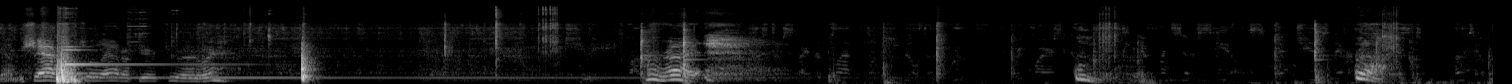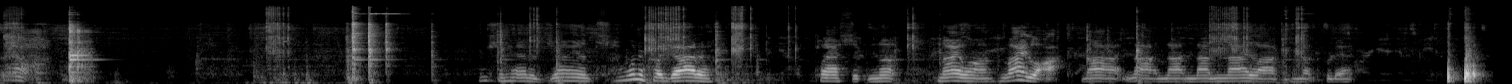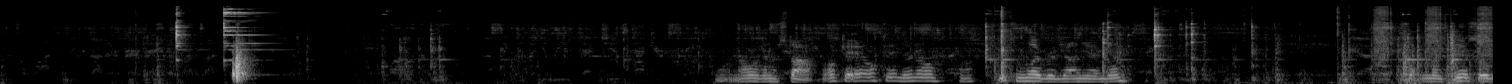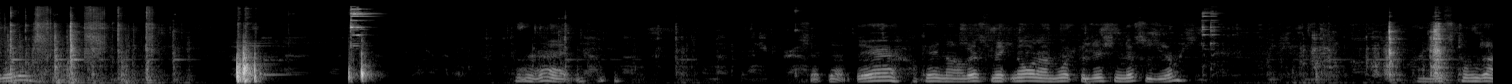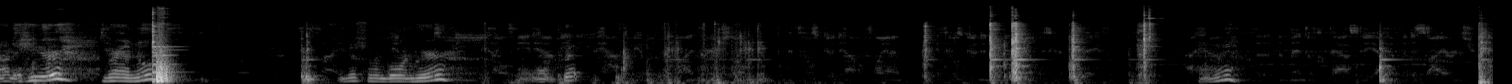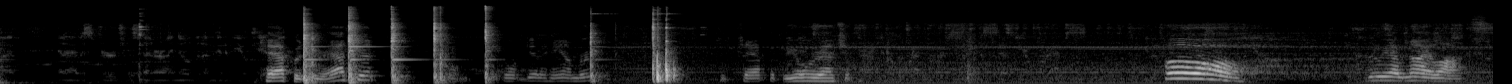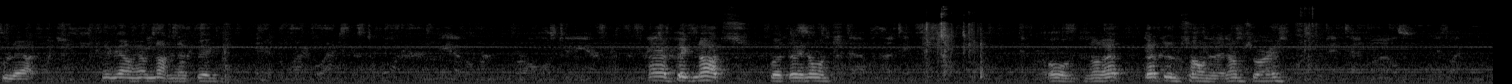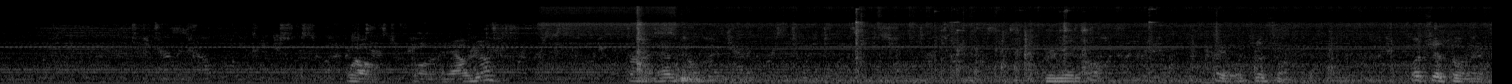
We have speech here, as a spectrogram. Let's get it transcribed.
Got the shackles, throw that up here too right away. Alright. custom sniper platform built on a roof requires a completely different set of skills that Jim's never Ugh. practiced until Ah. Wish I had a giant. I wonder if I got a plastic nut, nylon, nylock, not, not, not, not nylock nut for that. Well, now we're gonna stop. Okay, okay, then I'll, I'll get some leverage on you again. Something like this, I believe. Alright. That there. Okay, now let's make note on what position this is in. And this comes out of here, brand new. This one going here. Won't fit. Alright. Tap with your ratchet. Don't, don't get a hammer. Tap with the old ratchet. Oh, do we have nylocks for that? Maybe I don't have nothing that big. I have big nuts, but I don't. Oh, no, that, that didn't sound right. I'm sorry. Well, going to have you. Trying to have some. Bring it up. Hey, what's this one? What's this one here?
